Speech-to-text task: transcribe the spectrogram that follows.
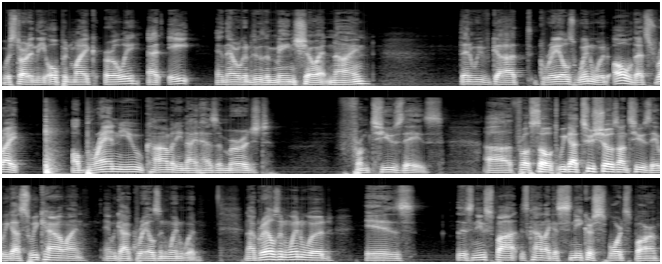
We're starting the open mic early at 8, and then we're going to do the main show at 9. Then we've got Grails Wynwood. Oh, that's right a brand new comedy night has emerged from Tuesdays. Uh, for, so we got two shows on Tuesday. We got Sweet Caroline and we got Grails and Wynwood. Now, Grails and Wynwood is this new spot. It's kind of like a sneaker sports bar.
